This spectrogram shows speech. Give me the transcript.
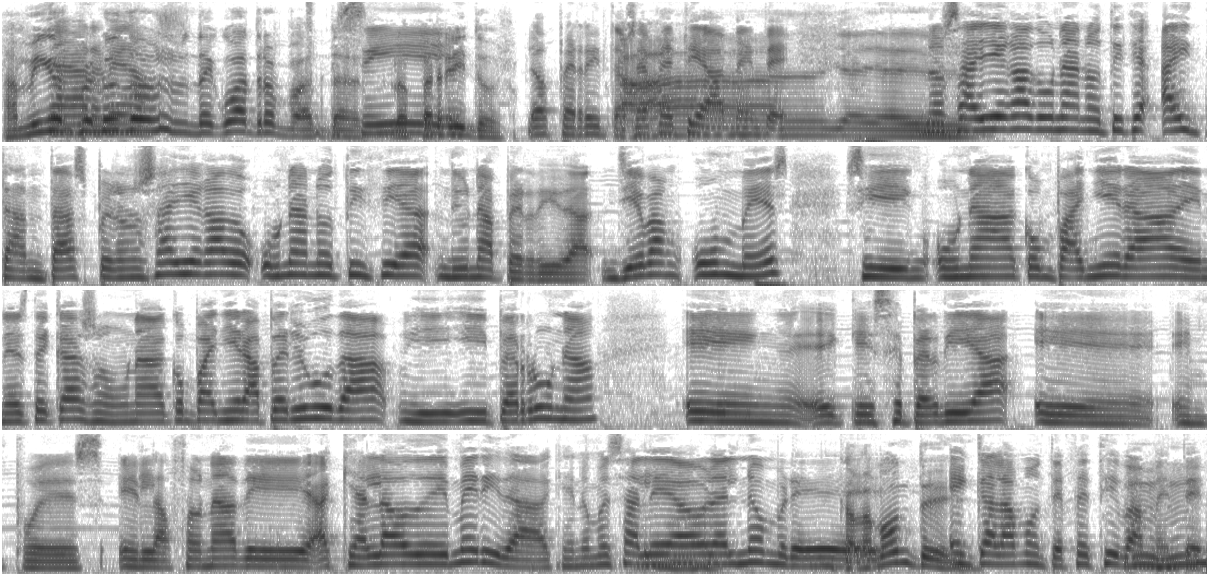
Amigos peludos de cuatro patas, Sí, los perritos. Los perritos, Ah, efectivamente. ya, ya, ya. Nos ha llegado una noticia, hay tantas, pero nos ha llegado una noticia de una pérdida. Llevan un mes sin una compañera, en este caso una compañera peluda y, perruna. En, eh, que se perdía eh, en pues en la zona de aquí al lado de Mérida que no me sale ahora el nombre ¿En Calamonte? en Calamonte efectivamente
